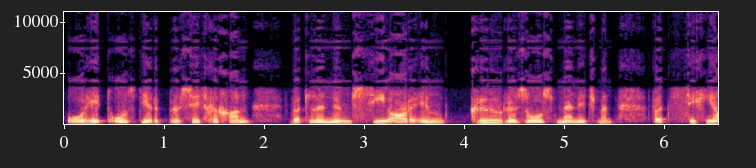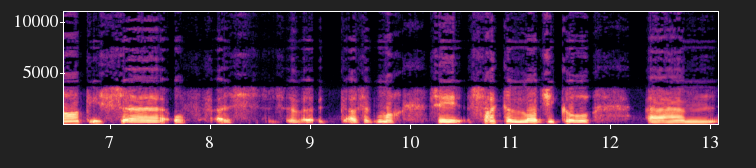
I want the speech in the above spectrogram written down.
of het ons deur 'n proses gegaan wat hulle noem CRM crew resource management wat psigiatries uh, of as as ek mag sê psychological ehm um,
